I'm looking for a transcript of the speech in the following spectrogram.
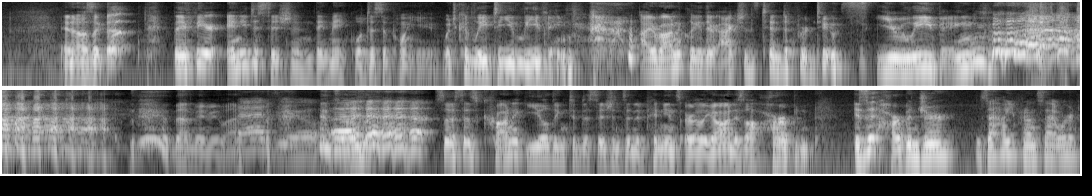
And I was like, "Ugh." they fear any decision they make will disappoint you, which could lead to you leaving. Ironically, their actions tend to produce you leaving. that made me laugh. That's you. So it says chronic yielding to decisions and opinions early on is a harbin. Is it harbinger? Is that how you pronounce that word?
